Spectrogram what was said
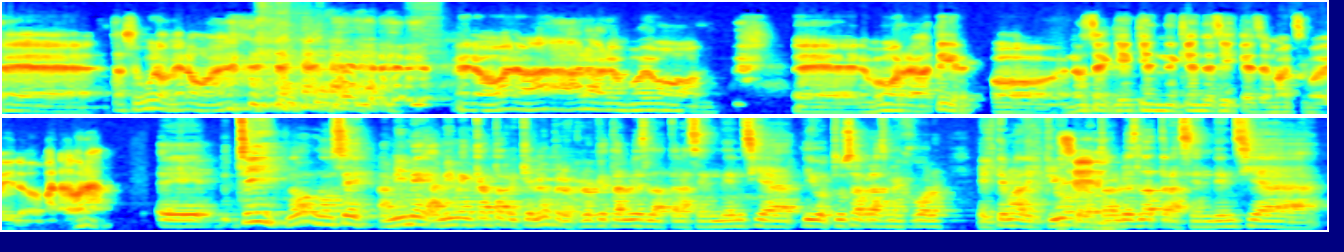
Eh, ¿Estás seguro que no? Eh? Pero bueno, ahora lo podemos, eh, lo podemos rebatir. O no sé, ¿quién, ¿quién decís que es el máximo ídolo? ¿Maradona? Eh, sí, no, no sé. A mí me, a mí me encanta Riquelme, pero creo que tal vez la trascendencia, digo, tú sabrás mejor el tema del club, sí. pero tal vez la trascendencia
